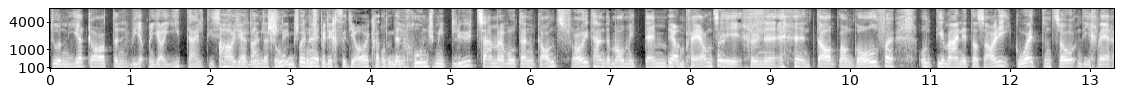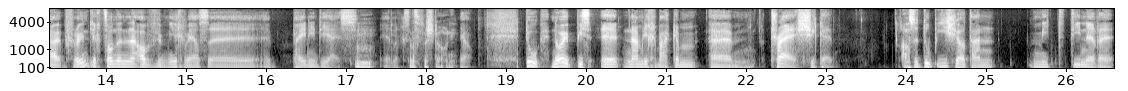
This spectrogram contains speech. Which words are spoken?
Turnier geht, dann wird man ja eingeteilt in Ah ja, nein, das Gruppen. Schlimmste. spiele ich seit Jahren kein Und dann kommst du mit Leuten zusammen, die dann ganz Freude haben, mal mit dem ja. vom Fernsehen können einen Tag lang golfen. Und die meinen das alle gut und so. Und ich wäre auch freundlich, sondern aber für mich wäre es äh, Pain in the Ass, ehrlich gesagt. Das verstehe ich. Ja. Du, noch etwas, äh, nämlich wegen dem ähm, Trashigen. Also du bist ja dann mit deiner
